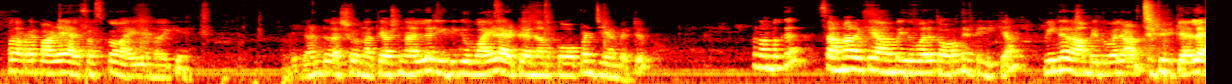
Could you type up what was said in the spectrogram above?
അപ്പൊ നമ്മുടെ പഴയ അൽഫ്രസ്കോ ആയില്ലേ നോക്കി രണ്ട് വശവും അത്യാവശ്യം നല്ല രീതിക്ക് വൈഡ് ആയിട്ട് തന്നെ നമുക്ക് ഓപ്പൺ ചെയ്യാൻ പറ്റും. അപ്പൊ നമുക്ക് സമ്മറൊക്കെ ആകുമ്പോൾ ഇതുപോലെ തുറന്നിട്ടിരിക്കാം. വിന്റർ ആകുമ്പോൾ ഇതുപോലെ അടച്ചിട്ടിരിക്കാം അല്ലേ?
